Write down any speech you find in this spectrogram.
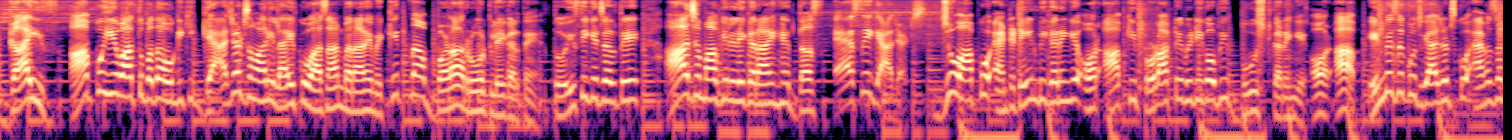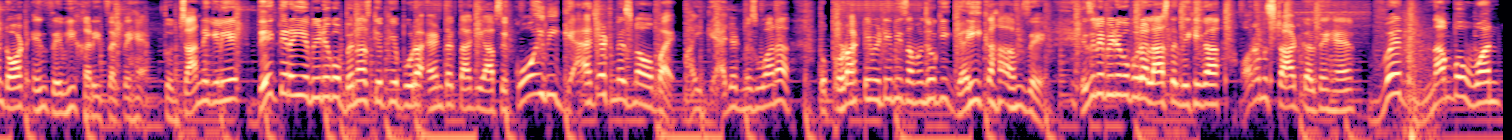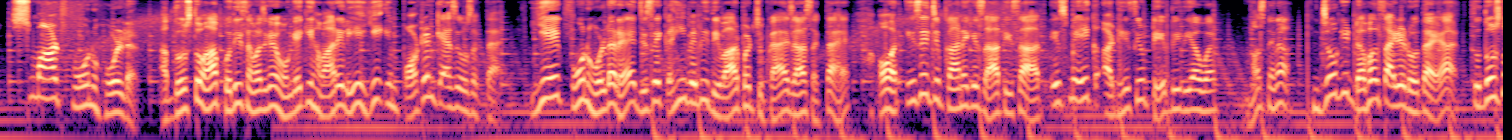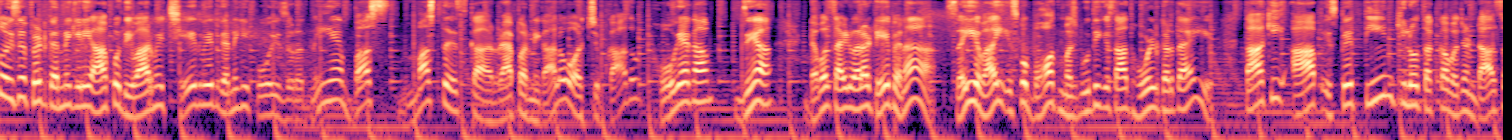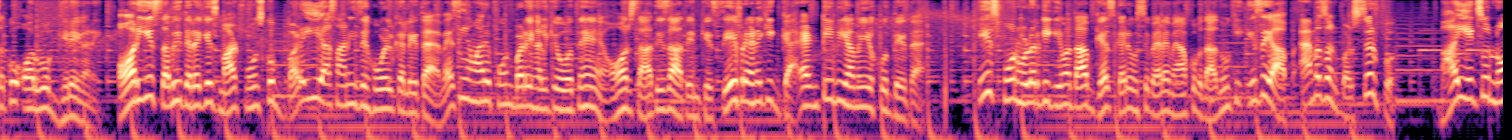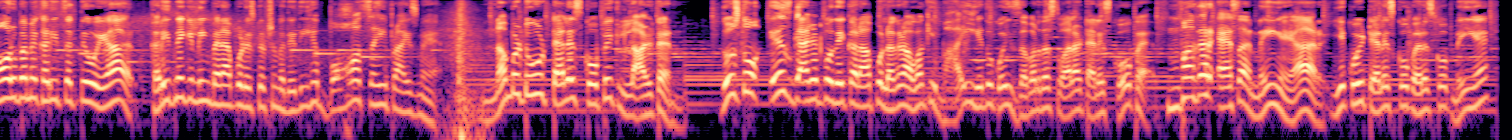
Guys आपको ये बात तो पता होगी कि गैजेट्स हमारी लाइफ को आसान बनाने में कितना बड़ा रोल प्ले करते हैं। तो इसी के चलते आज हम आपके लिए लेकर आए हैं 10 ऐसे गैजेट्स जो आपको एंटरटेन भी करेंगे और आपकी प्रोडक्टिविटी को भी बूस्ट करेंगे। और आप इनमें से कुछ गैजेट्स को Amazon.in से भी खरीद सकते हैं। तो जानने के लिए देखते रहिए वीडियो को बिना स्किप के पूरा एंड तक ताकि आपसे कोई भी गैजेट मिस ना हो पाए। भाई गैजेट मिस हुआ ना तो प्रोडक्टिविटी भी समझो की गई कहा हमसे। इसलिए वीडियो को पूरा लास्ट तक देखिएगा और हम स्टार्ट करते हैं with number one smartphone holder अब दोस्तों, आप खुद ही समझ गए होंगे कि हमारे लिए ये इम्पोर्टेंट कैसे हो सकता है। ये एक फ़ोन होल्डर है, जिसे कहीं पे भी दीवार पर चिपकाया जा सकता है और इसे चिपकाने के साथ ही साथ इसमें एक अडेसिव टेप भी दिया हुआ है। मस्त है ना? जो कि डबल साइडेड होता है यार। तो दोस्तों, इसे फिट करने के लिए आपको दीवार में छेद वेद करने की कोई ज़रूरत नहीं है। बस मस्त इसका रैपर निकालो और चिपका दो। हो गया काम। जी हाँ डबल साइड वाला टेप है ना? सही है भाई, इसको बहुत मजबूती के साथ होल्ड करता है ये, ताकि आप इस पे तीन किलो तक का वज़न डाल सको और वो गिरेगा नहीं और ये सभी तरह के स्मार्टफोन्स को बड़े ही आसानी से होल्ड कर लेता है। वैसे ही हमारे फ़ोन बड़े हल्के होते हैं और साथ ही साथ इनके सेफ़ रहने की गारंटी भी हमें ये खुद देता है। इस फ़ोन होल्डर की कीमत आप गैस करें, उससे पहले मैं आपको बता दूँ कि इसे आप अमेजोन पर सिर्फ़ भाई एक सौ में खरीद सकते हो यार। खरीदने की लिंक मैंने आपको डिस्क्रिप्शन में दे दी है, बहुत सही प्राइस में है। नंबर टू टेलीस्कोपिक लालटेन दोस्तों, इस गैजेट को देखकर आपको लग रहा होगा कि भाई, ये तो कोई ज़बरदस्त वाला टेलीस्कोप है। मगर ऐसा नहीं है यार, ये कोई टेलीस्कोप वेलीस्कोप नहीं है,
